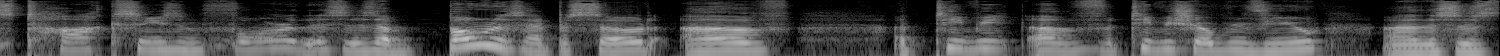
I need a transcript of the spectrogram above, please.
Let's Talk Season 4. This is a bonus episode of a TV of a TV show review. Uh, this is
